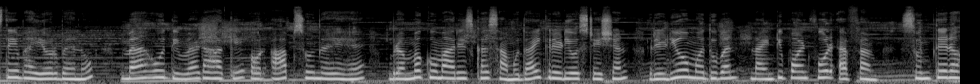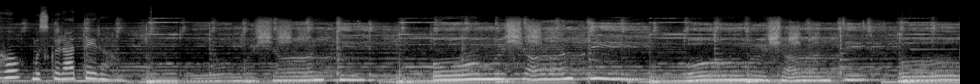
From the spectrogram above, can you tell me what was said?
नमस्ते भाई और बहनों मैं हूँ दिव्या ढहाके और आप सुन रहे हैं ब्रह्म कुमारी का सामुदायिक radio station radio Madhuban 90.4 FM. सुनते रहो मुस्कुराते रहो। ॐ शांति शान्ति ॐ शान्ति ॐ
